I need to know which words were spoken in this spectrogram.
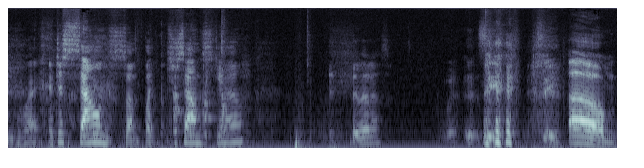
either way, it just sounds some like it just sounds you know. Did that ass? What- See, see. Um,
